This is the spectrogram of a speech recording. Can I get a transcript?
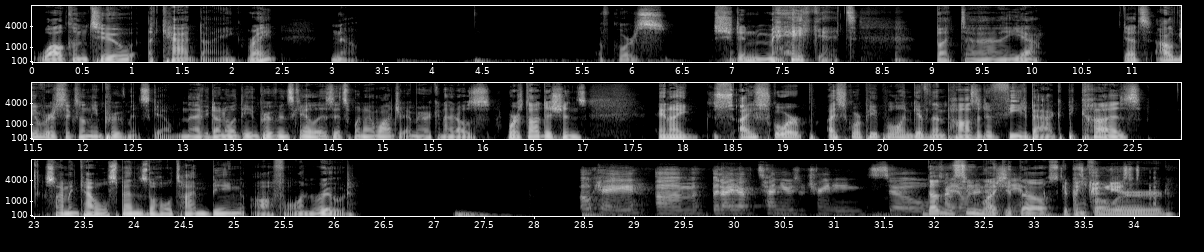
welcome to a cat dying, right? No. Of course, she didn't make it. But uh yeah. That's I'll give her a 6 on the improvement scale. Now, if you don't know what the improvement scale is, it's when I watch American Idol's worst auditions and I I score I score people and give them positive feedback because Simon Cowell spends the whole time being awful and rude. Okay, um, but I have ten years of training, so Doesn't don't seem like it though. Skipping That's good news. forward.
